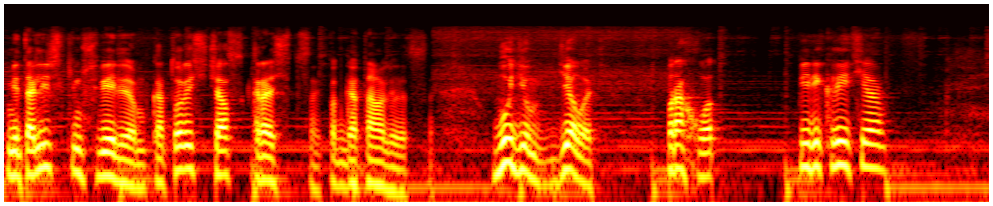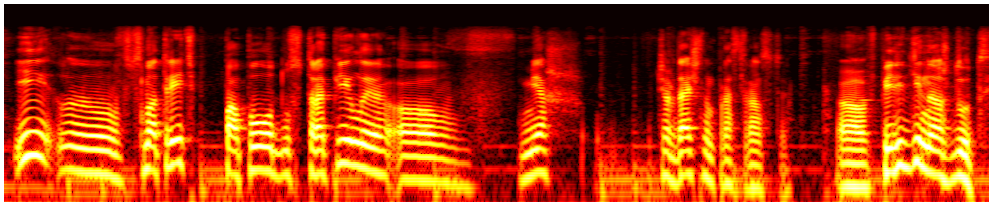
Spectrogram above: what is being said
металлическим швеллером, который сейчас красится, подготавливается. Будем делать проход перекрытия и э, смотреть по поводу стропилы э, в меж чердачном пространстве. Э, впереди нас ждут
